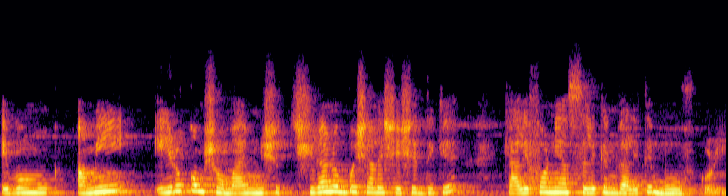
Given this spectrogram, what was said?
এবং আমি এইরকম সময় উনিশশো ছিয়ানব্বই সালের শেষের দিকে ক্যালিফোর্নিয়া সিলিকন ভ্যালিতে মুভ করি।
